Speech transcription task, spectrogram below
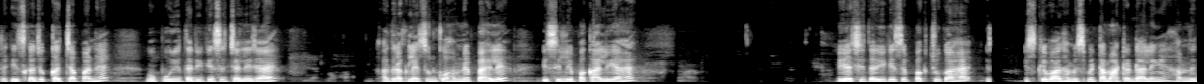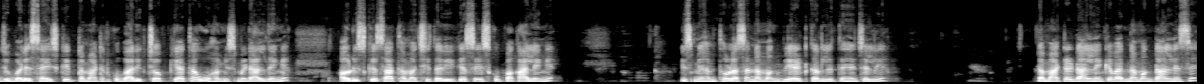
ताकि इसका जो कच्चापन है, वो पूरी तरीके से चले जाए। अदरक, लहसुन को हमने पहले इसीलिए पका लिया है। ये अच्छी तरीके से पक चुका है। इसके बाद हम इसमें टमाटर डालेंगे। हमने जो बड़े साइज़ के टमाटर को बारीक चॉप किया था, वो हम इसमें डाल देंगे और इसके साथ हम अच्छी तरीके से इसको पका लेंगे। इसमें हम थोड़ा सा नमक भी ऐड कर लेते हैं, चलिए। टमाटर डालने के बाद नमक डालने से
